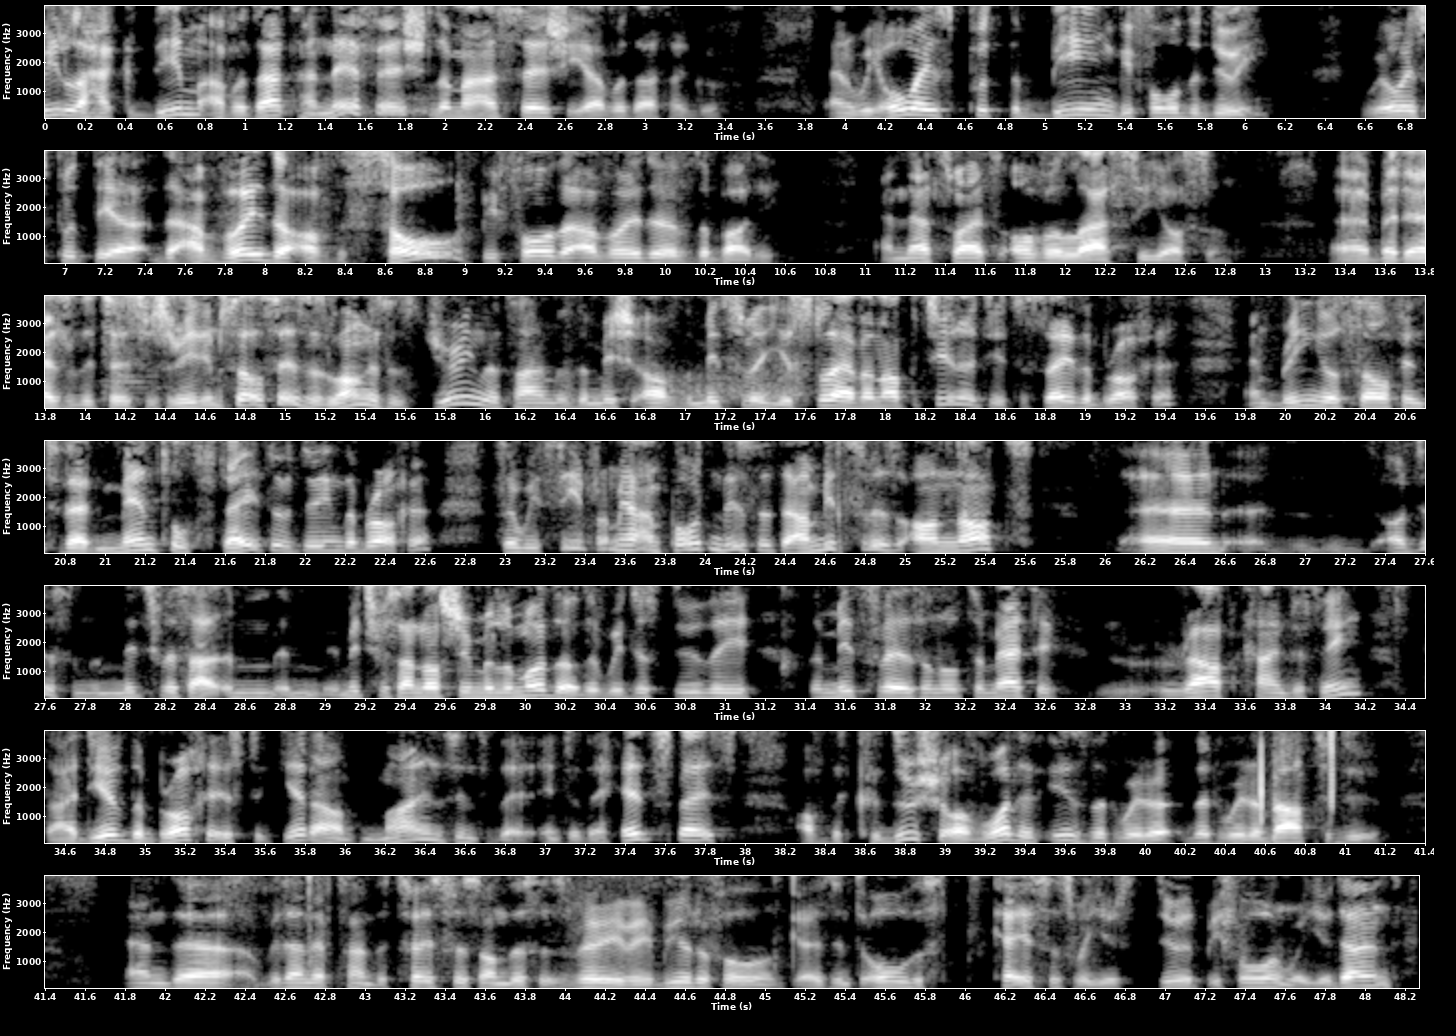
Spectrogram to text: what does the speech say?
we always put the being before the doing. We always put the, the avodah of the soul before the avodah of the body. And that's why it's over la siyoson. Uh, but as the Tosfos Reed himself says, as long as it's during the time of the, mish- of the mitzvah, you still have an opportunity to say the bracha and bring yourself into that mental state of doing the bracha. So we see from here how important it is that our mitzvahs are not uh, are just mitzvahs uh, mitzvahs anoshim that we just do the, the mitzvah as an automatic route kind of thing. The idea of the bracha is to get our minds into the into the headspace of the kedusha of what it is that we're that we're about to do. And uh, we don't have time. The Tosfos on this is very, very beautiful. It goes into all the cases where you do it before and where you don't.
